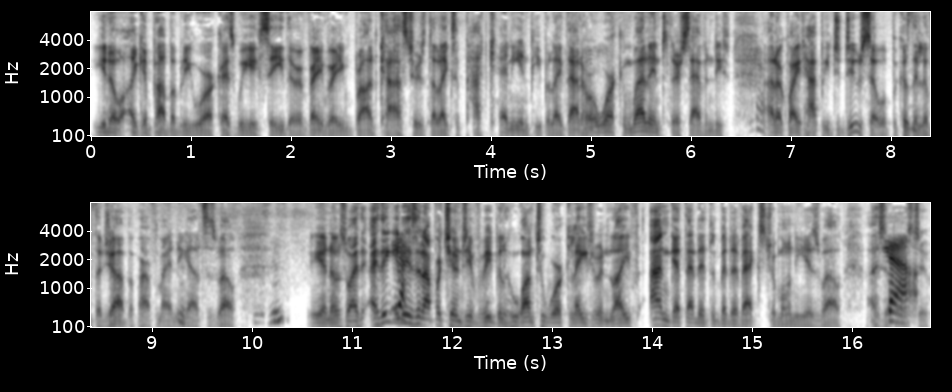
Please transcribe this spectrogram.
you know, I could probably work, as we see, there are very, very broadcasters, the likes of Pat Kenny and people like that, who are working well into their 70s and are quite happy to do so because they love their job, apart from anything else as well. You know, so I, th- I think it Yeah. is an opportunity for people who want to work later in life and get that little bit of extra money as well, as Yeah, too.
